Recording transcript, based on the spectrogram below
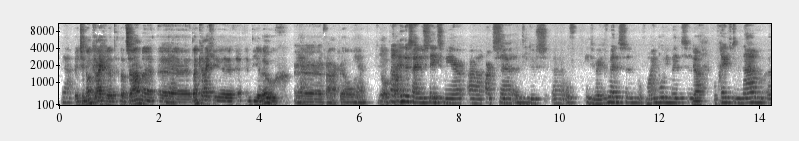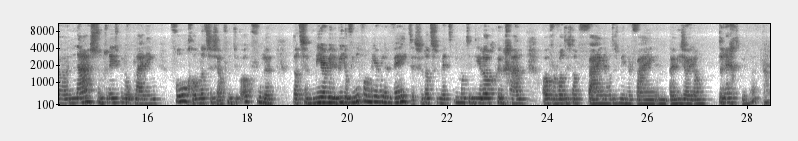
Ja. Weet je, dan krijg je dat, dat samen, eh, dan krijg je eh, een dialoog eh, vaak wel. Ja. wel Nou, en er zijn dus steeds meer artsen die dus of integrative medicine of mind body medicine op een gegeven moment een naam naast hun geneeskundeopleiding volgen, omdat ze zelf natuurlijk ook voelen dat ze meer willen bieden of in ieder geval meer willen weten, zodat ze met iemand in dialoog kunnen gaan over wat is dan fijn en wat is minder fijn en bij wie zou je dan terecht kunnen. Ja.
